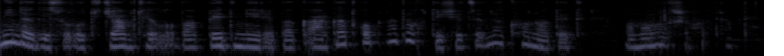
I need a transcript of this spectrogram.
მინდა გისურვოთ ჯანმრთელობა, ბედნიერება, კარგად ყოფნა და ღვთის შეძენა ქონოდეთ. მომავალ შეხვედრამდე.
